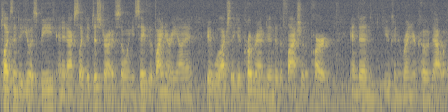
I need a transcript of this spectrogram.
plugs into USB and it acts like a disk drive. So when you save the binary on it, it will actually get programmed into the flash of the part, and then you can run your code that way.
